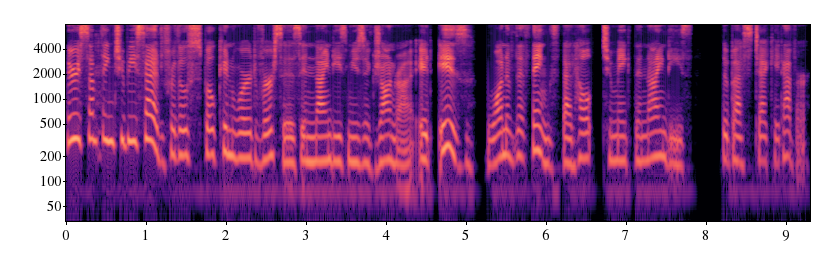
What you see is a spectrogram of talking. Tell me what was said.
There is something to be said for those spoken word verses in 90s music genre. It is one of the things that helped to make the 90s the best decade ever.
